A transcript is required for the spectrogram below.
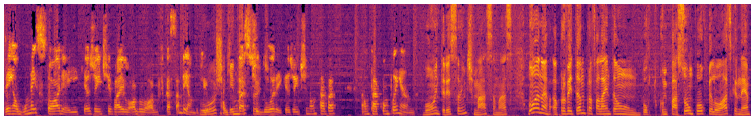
vem alguma história aí que a gente vai logo, logo ficar sabendo, viu? Poxa, Algum bastidor aí que a gente não estava não está acompanhando. Bom, interessante, massa, massa. Bom, Ana, aproveitando para falar então um pouco, como passou um pouco pelo Oscar, né?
